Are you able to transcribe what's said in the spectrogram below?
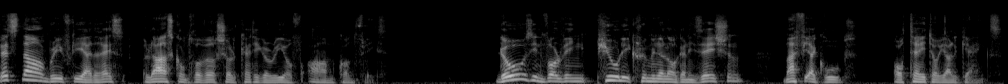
Let's now briefly address a last controversial category of armed conflicts. Those involving purely criminal organizations, mafia groups, or territorial gangs.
